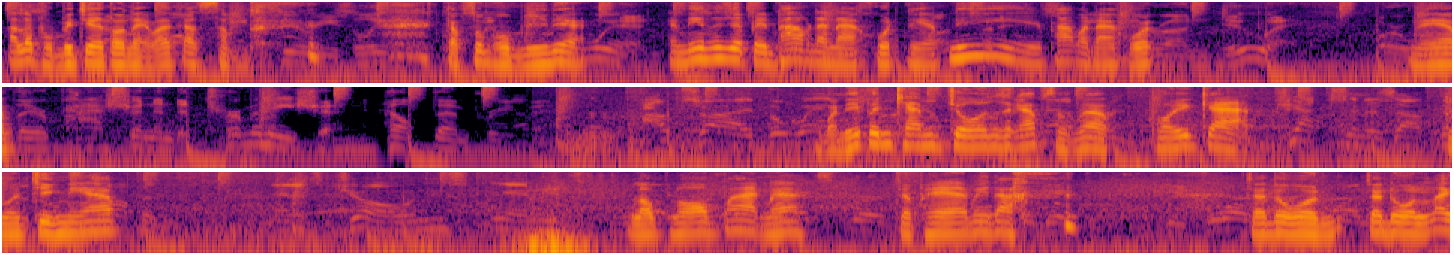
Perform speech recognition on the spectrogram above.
อะแล้วผมไปเจอตอนไหนว่ากับสำ Series leader กับทรงผมนี้เนี่ย อันนี้น่าจะเป็นภาพอนาคตนะครับ นี่ภาพอนาคต or undo it, or Nè. will their passion and determination help them prevail? วันนี้เป็นแคมโจนส์ครับสำหรับพอยการ์ดตัวจริงนี่ครับ เราพร้อมมากนะ จะแพ้ไม่ได้ จะโดนจะโดนไล่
